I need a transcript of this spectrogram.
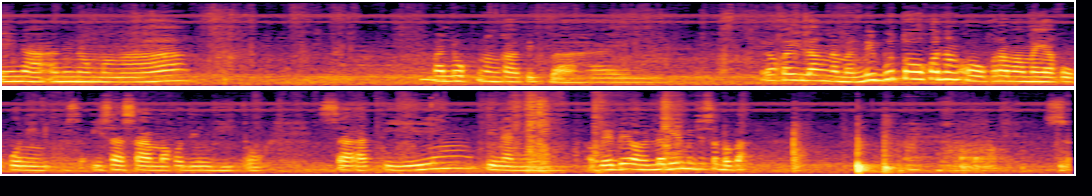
eh na ano ng mga manok ng kapitbahay. Okay lang naman. May buto ko ng okra, mamaya kukunin ko. Isasama ko din dito sa ating tinanim. O, bebe, o, lagay mo dyan sa baba. So,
